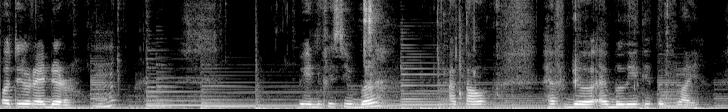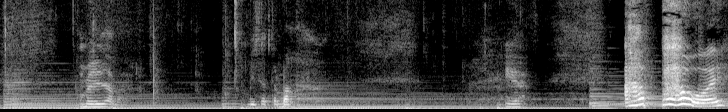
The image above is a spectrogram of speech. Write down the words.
What you rather? Hmm? Be invisible atau have the ability to fly? Beli apa? Bisa terbang. Iya. Apa, woi?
